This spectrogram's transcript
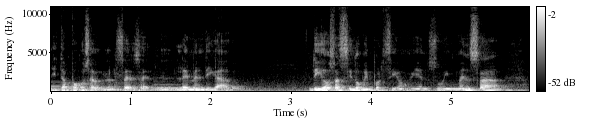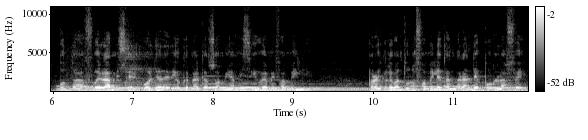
ni tampoco se, le he mendigado. Dios ha sido mi porción y en su inmensa bondad fue la misericordia de Dios que me alcanzó a mí, a mis hijos y a mi familia. Para yo levantar una familia tan grande por la fe,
